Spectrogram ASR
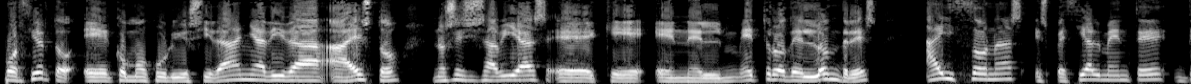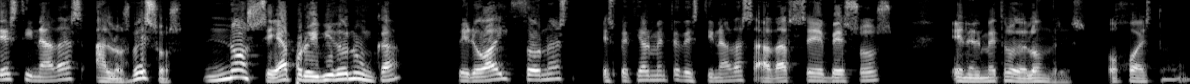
Por cierto, eh, como curiosidad añadida a esto, no sé si sabías que en el metro de Londres hay zonas especialmente destinadas a los besos. No se ha prohibido nunca, pero hay zonas especialmente destinadas a darse besos en el metro de Londres. Ojo a esto, ¿eh?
